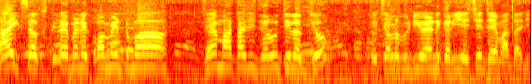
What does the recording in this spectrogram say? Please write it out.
લાઈક સબસ્ક્રાઈબ અને કોમેન્ટમાં જય માતાજી જરૂરથી લખજો. તો ચલો વીડિયો એન્ડ કરીએ છીએ. જય માતાજી.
